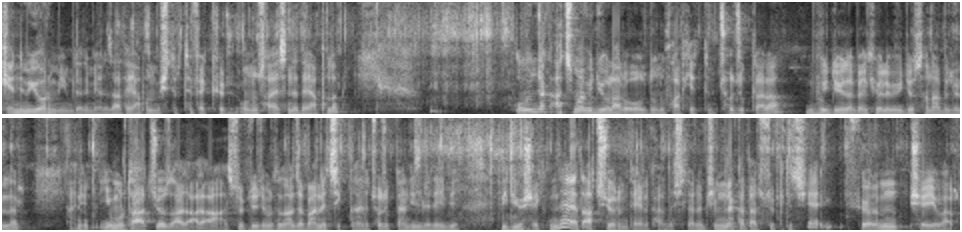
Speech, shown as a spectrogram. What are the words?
kendimi yormayayım dedim yani. Zaten yapılmıştır tefekkür. Onun sayesinde de yapılır oyuncak açma videoları olduğunu fark ettim çocuklara. Bu videoyu da belki öyle bir video sanabilirler. Hani yumurta açıyoruz. Aa, sürpriz yumurtadan acaba ne çıktı? Hani çocukların izlediği bir video şeklinde. Evet açıyorum değerli kardeşlerim. Şimdi ne kadar sürpriz şey şöyle şey var.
